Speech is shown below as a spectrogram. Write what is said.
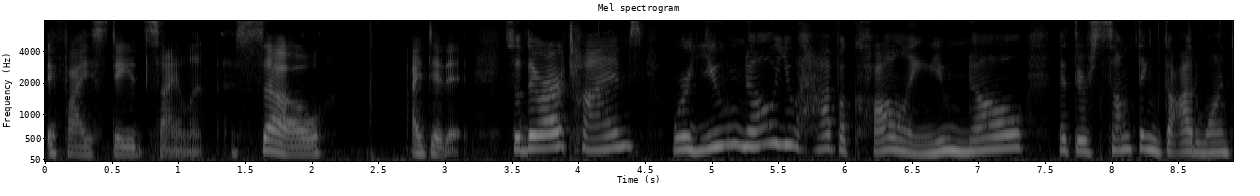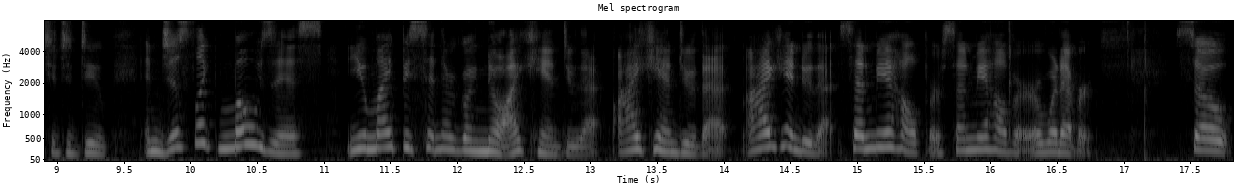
if I stayed silent. So I did it. So there are times where you know you have a calling, you know that there's something God wants you to do. And just like Moses, you might be sitting there going, No, I can't do that. I can't do that. I can't do that. Send me a helper, send me a helper, or whatever. So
